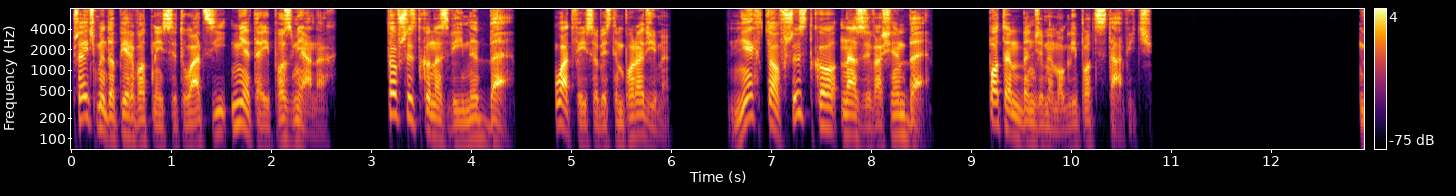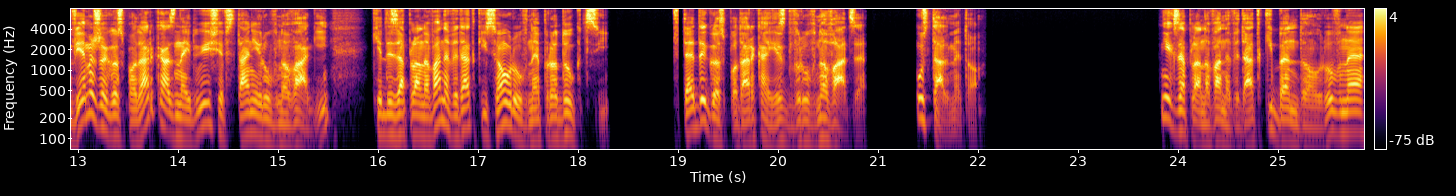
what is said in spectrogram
Przejdźmy do pierwotnej sytuacji, nie tej po zmianach. To wszystko nazwijmy B. Łatwiej sobie z tym poradzimy. Niech to wszystko nazywa się B. Potem będziemy mogli podstawić. Wiemy, że gospodarka znajduje się w stanie równowagi, kiedy zaplanowane wydatki są równe produkcji. Wtedy gospodarka jest w równowadze. Ustalmy to. Niech zaplanowane wydatki będą równe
